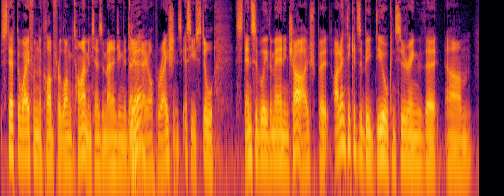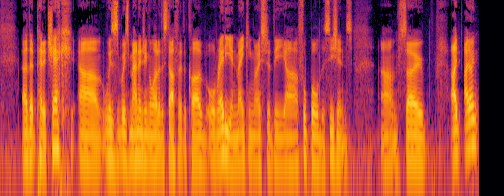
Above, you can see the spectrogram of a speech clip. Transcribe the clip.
stepped away from the club for a long time in terms of managing the day to day operations. Yes, he's still ostensibly the man in charge, but I don't think it's a big deal considering that. Um, uh, that Petr Cech uh, was was managing a lot of the stuff at the club already and making most of the uh, football decisions. Um, so I, I don't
